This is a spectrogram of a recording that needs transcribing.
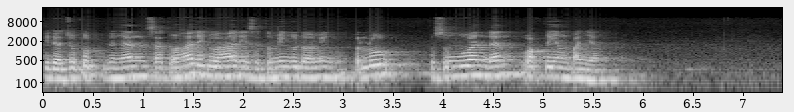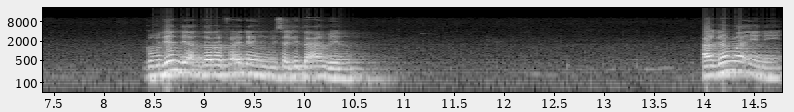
tidak cukup dengan satu hari, dua hari, satu minggu, dua minggu. Perlu kesungguhan dan waktu yang panjang. Kemudian di antara faedah yang bisa kita ambil Agama ini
